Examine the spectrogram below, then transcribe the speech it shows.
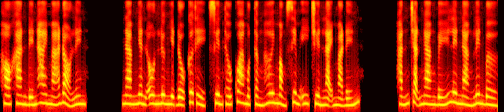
ho khan đến hai má đỏ lên. Nam nhân ôn lương nhiệt độ cơ thể, xuyên thấu qua một tầng hơi mỏng xiêm y truyền lại mà đến. Hắn chặn ngang bế lên nàng lên bờ,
